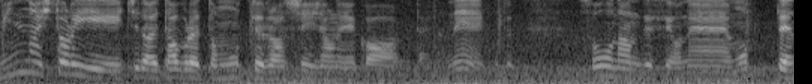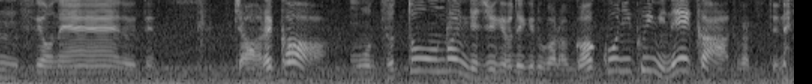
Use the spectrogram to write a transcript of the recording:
みんな一人一台タブレット持ってるらしいじゃねえかみたいなねことそうなんですよね持ってんすよねと言ってじゃああれかもうずっとオンラインで授業できるから学校に行く意味ねえかとかつってね。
